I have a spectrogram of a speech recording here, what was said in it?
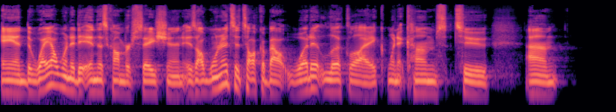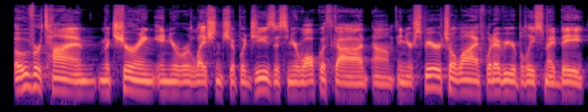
And the way I wanted to end this conversation is I wanted to talk about what it looked like when it comes to um, over time maturing in your relationship with Jesus, in your walk with God, um, in your spiritual life, whatever your beliefs may be.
